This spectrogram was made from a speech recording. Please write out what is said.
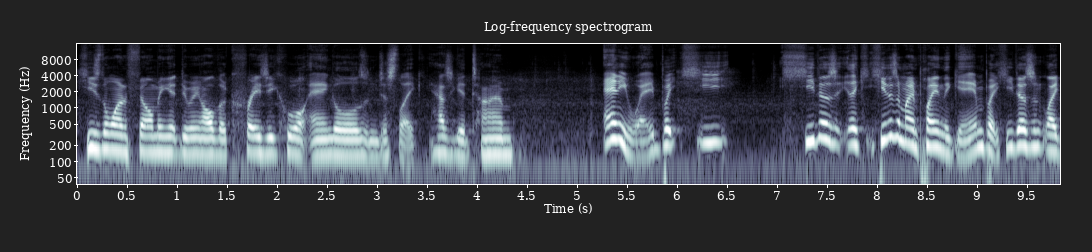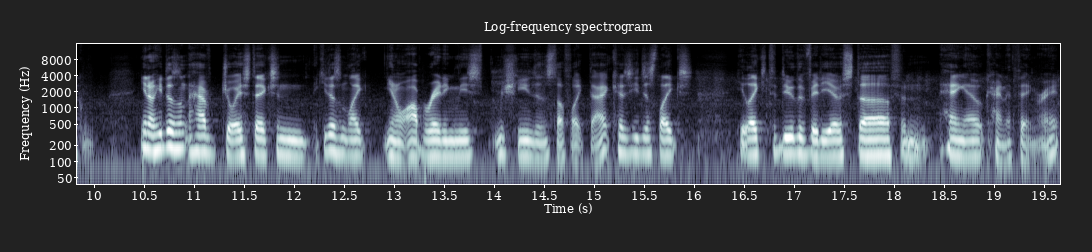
he's the one filming it, doing all the crazy cool angles, and just like has a good time. Anyway, but he he does like he doesn't mind playing the game, but he doesn't like you know he doesn't have joysticks and he doesn't like you know operating these machines and stuff like that because he just likes he likes to do the video stuff and hang out kind of thing, right?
